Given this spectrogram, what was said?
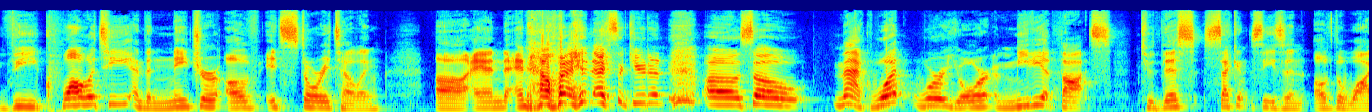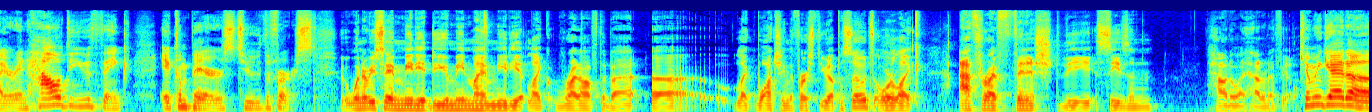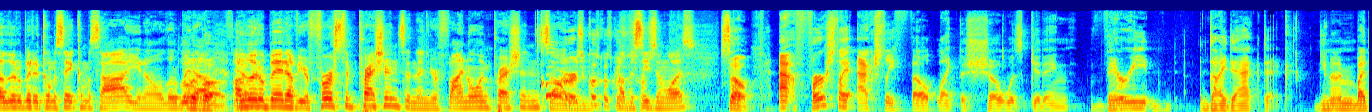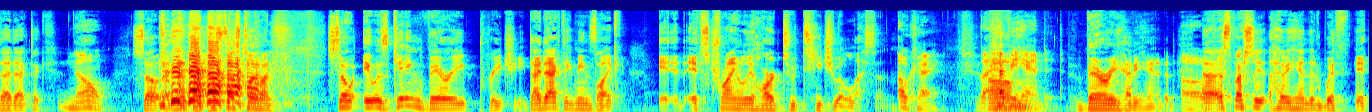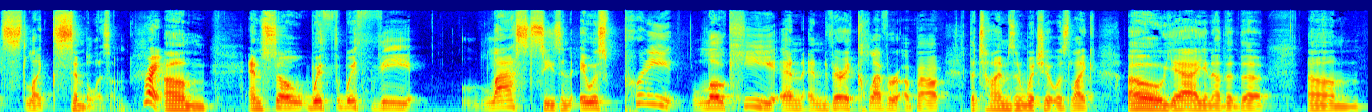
the quality and the nature of its storytelling uh, and and how it executed. Uh, so, Mac, what were your immediate thoughts to this second season of The Wire, and how do you think it compares to the first? Whenever you say immediate, do you mean my immediate like right off the bat, uh, like watching the first few episodes, or like after I finished the season? How do I how did I feel? Can we get a little bit of como se como sa? You know, a little, Little bit of, both, a little bit of your first impressions and then your final impressions course, on course, course, how the season was. So at first, I actually felt like the show was getting very didactic. Do you know what I mean by didactic? No. So that- that's, that's totally fine. So it was getting very preachy. Didactic means like it, it's trying really hard to teach you a lesson. Okay. Um, Heavy-handed. Very heavy-handed, Oh, uh, especially heavy-handed with its like symbolism. Right. Um, and so with with the last season, it was pretty low key and and very clever about the times in which it was like, oh yeah, you know the the um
